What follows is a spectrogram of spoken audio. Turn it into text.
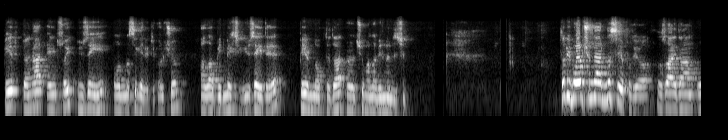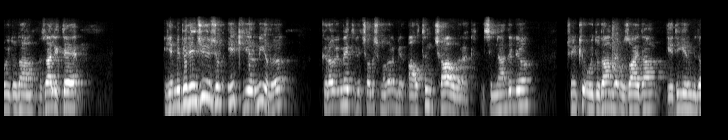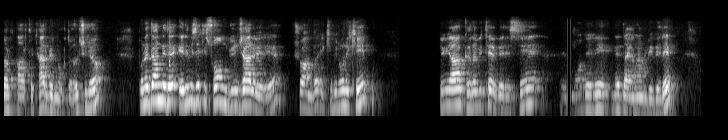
bir döner elipsoid yüzeyi olması gerekiyor. Ölçüm alabilmek için yüzeyde bir noktada ölçüm alabilmemiz için. Tabii bu ölçümler nasıl yapılıyor? Uzaydan, uydudan, özellikle 21. yüzyıl ilk 20 yılı gravimetri çalışmaların bir altın çağ olarak isimlendiriliyor. Çünkü uydudan ve uzaydan 7-24 artık her bir nokta ölçülüyor. Bu nedenle de elimizdeki son güncel veri şu anda 2012 Dünya Gravite Verisi modeline dayanan bir veri.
